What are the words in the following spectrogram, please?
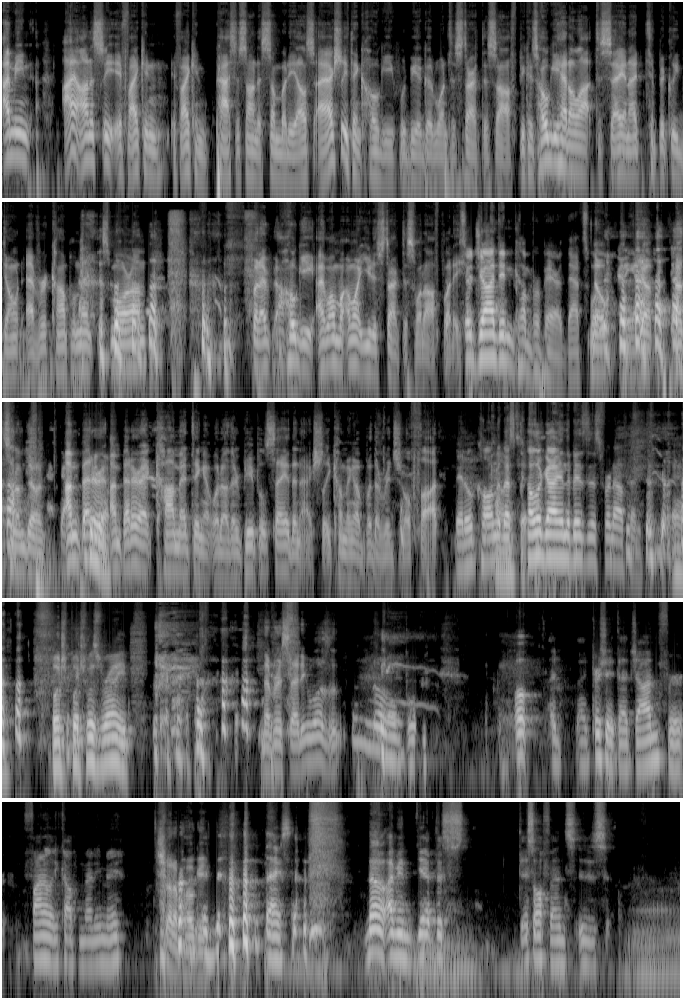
I mean, I honestly, if I can, if I can pass this on to somebody else, I actually think Hoagie would be a good one to start this off because Hoagie had a lot to say, and I typically don't ever compliment this moron. but I, Hoagie, I want, I want you to start this one off, buddy. So John didn't come prepared. That's what Nope. we're getting at. Yep, that's what I'm doing. I'm better. I'm better at commenting at what other people say than actually coming up with original thought. They don't call him the best color guy in the business for nothing. Yeah. Butch Butch was right. Never said he wasn't. no, boy. Well, I, I appreciate that, John, for finally complimenting me. Shut up, Hoagie. Thanks. No, I mean, yeah, this this offense is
